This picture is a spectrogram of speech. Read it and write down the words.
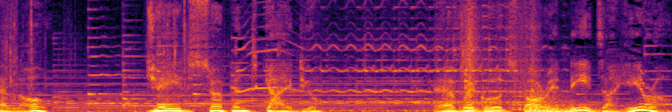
Hello. Jade Serpent guide you. Every good story needs a hero.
